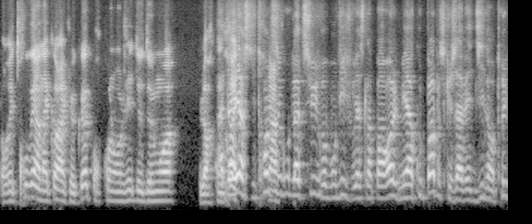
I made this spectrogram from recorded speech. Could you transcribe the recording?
auraient trouvé un accord avec le club pour prolonger de deux mois leur ah, D'ailleurs, j'ai 30 secondes là-dessus, je rebondis, je vous laisse la parole. Mais à coup de pas, parce que j'avais dit dans le truc,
